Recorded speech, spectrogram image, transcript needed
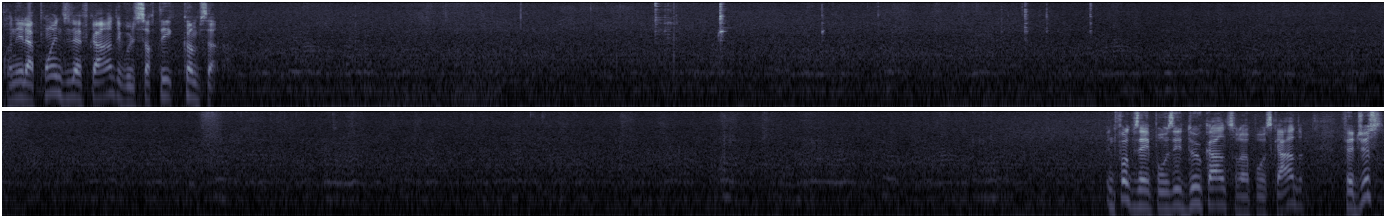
Prenez la pointe du lève-cadre et vous le sortez comme ça. Une fois que vous avez posé deux cadres sur le repose-cadre, faites juste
